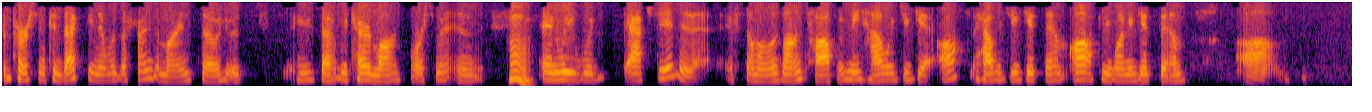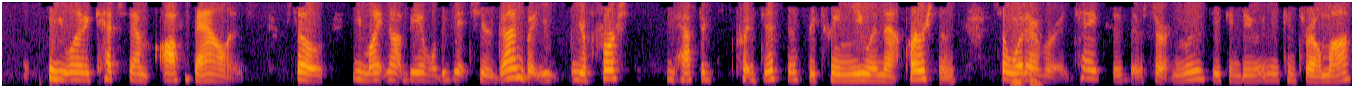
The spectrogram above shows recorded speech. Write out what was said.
the person conducting it was a friend of mine. So he was he's a retired law enforcement, and hmm. and we would actually did it. If someone was on top of me, how would you get off? How would you get them off? You want to get them, um, you want to catch them off balance. So you might not be able to get to your gun, but you you're first you have to put distance between you and that person. So whatever it takes is there's certain moves you can do and you can throw them off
